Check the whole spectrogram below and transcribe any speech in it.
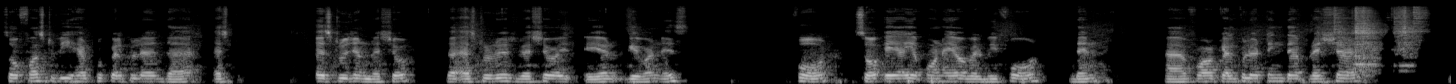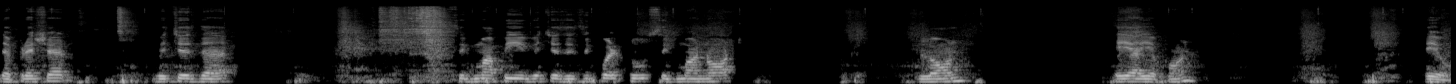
So first we have to calculate the est- extrusion ratio. The extrusion ratio here given is 4 so ai upon ao will be 4 then uh, for calculating the pressure the pressure which is the sigma p which is, is equal to sigma naught ln ai upon ao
